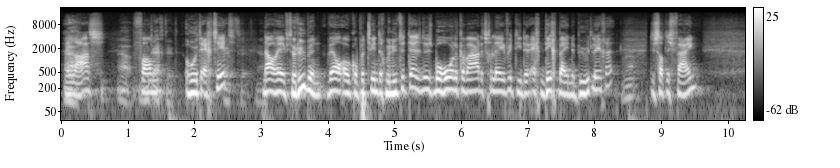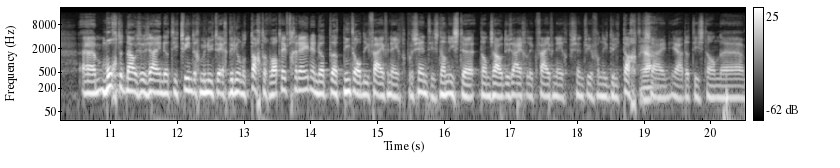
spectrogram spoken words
helaas, ja, van echt hoe het echt zit. Ja. Nou heeft Ruben wel ook op een 20 minuten test dus behoorlijke waardes geleverd... die er echt dichtbij in de buurt liggen. Dus dat is fijn. Eh, mocht het nou zo zijn dat hij 20 minuten echt 380 watt heeft gereden... en dat dat niet al die 95% is... dan, is de, dan zou het dus eigenlijk 95% weer van die 380 Ja. zijn. Ja, dat is dan... eh, Dat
